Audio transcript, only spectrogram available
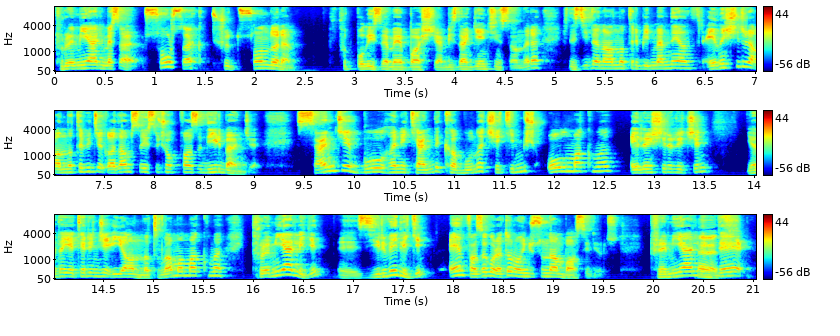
Premier mesela sorsak şu son dönem futbolu izlemeye başlayan bizden genç insanlara işte Zidane anlatır bilmem ne anlatır. Alan Shearer'ı anlatabilecek adam sayısı çok fazla değil bence. Sence bu hani kendi kabuğuna çekilmiş olmak mı Alan Shearer için Ya da yeterince iyi anlatılamamak mı? Premier Lig'in, e, zirve ligin en fazla gol atan oyuncusundan bahsediyoruz. Premier Lig'de evet.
